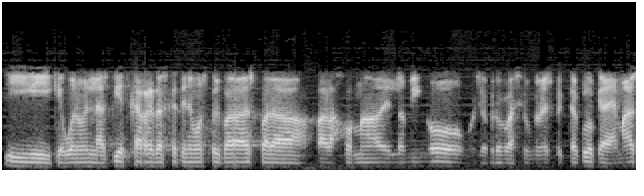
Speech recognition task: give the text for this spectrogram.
Y que bueno, en las 10 carreras que tenemos preparadas para, para, la jornada del domingo, pues yo creo que va a ser un gran espectáculo que además,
